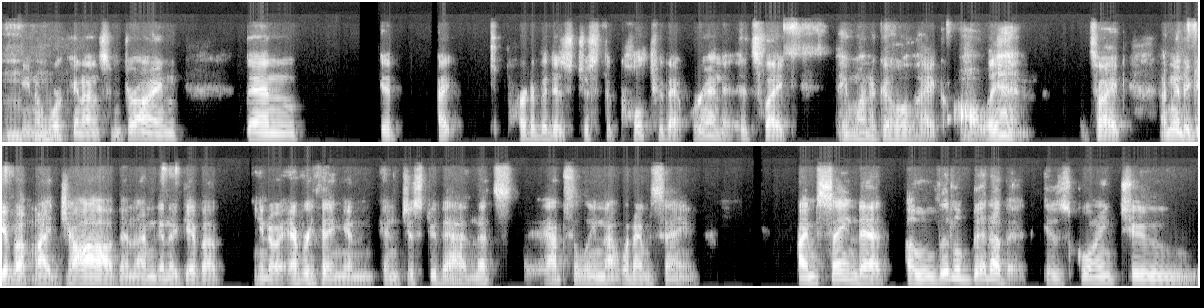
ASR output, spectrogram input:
mm-hmm. you know mm-hmm. working on some drawing, then it I, part of it is just the culture that we're in. It's like they want to go like all in it's like i'm going to give up my job and i'm going to give up you know everything and, and just do that. And that's absolutely not what i'm saying. I'm saying that a little bit of it is going to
